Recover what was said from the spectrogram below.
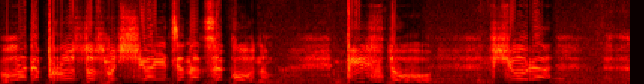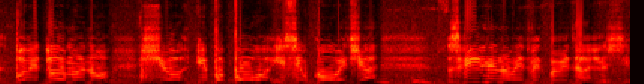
Влада просто знущається над законом. Більш того, вчора повідомлено, що і Попова, і Сівковича звільнено від відповідальності.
